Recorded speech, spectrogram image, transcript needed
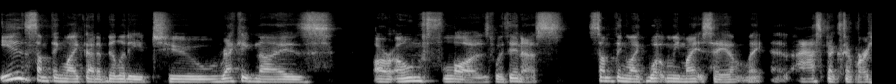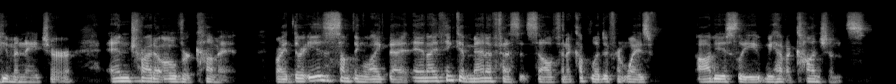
is something like that ability to recognize our own flaws within us something like what we might say uh, like uh, aspects of our human nature and try to overcome it right? There is something like that and i think it manifests itself in a couple of different ways. Obviously we have a conscience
